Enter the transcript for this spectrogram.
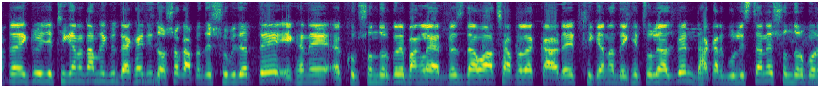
আপনারা একটু এই যে ঠিকানাটা আমরা একটু দেখাই দিই। দর্শক আপনাদের সুবিধার্থে এখানে খুব সুন্দর করে বাংলা অ্যাড্রেস দেওয়া আছে। আপনারা কার্ডের ঠিকানা দেখে চলে আসবেন ঢাকার গুলিস্তানে সুন্দরবন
